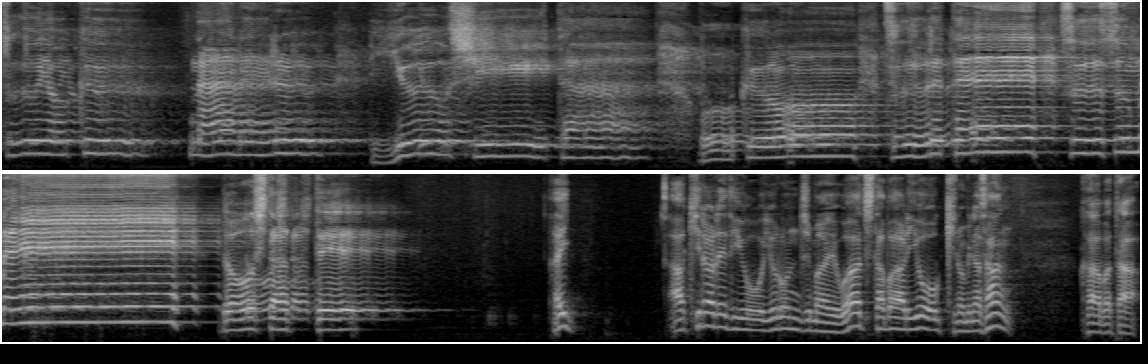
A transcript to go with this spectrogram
強くなれる理由を知った。僕を連れて進め。どうしたって？はい。アキラレディオ与論島へはチタバーリをお聞きの皆さん、川端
